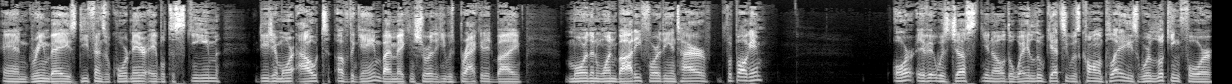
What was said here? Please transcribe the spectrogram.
and Green Bay's defensive coordinator able to scheme DJ Moore out of the game by making sure that he was bracketed by more than one body for the entire football game. Or if it was just, you know, the way Luke Getsy was calling plays, we're looking for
